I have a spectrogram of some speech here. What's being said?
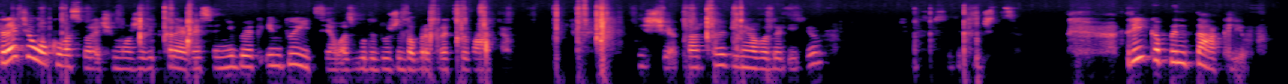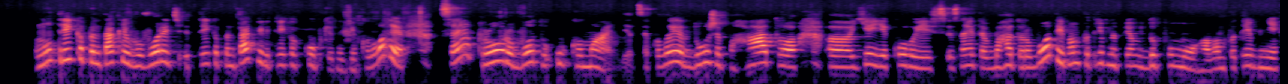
Третє око у вас, до речі, може відкритися, ніби як інтуїція у вас буде дуже добре працювати. І ще карта для водоліїв. Трійка пентаклів. Ну, трійка пентаклів говорить, трійка пентаклів і трійка кубків на ті колоди це про роботу у команді. Це коли дуже багато е, є якогось, знаєте, багато роботи, і вам потрібна прям допомога. Вам потрібні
